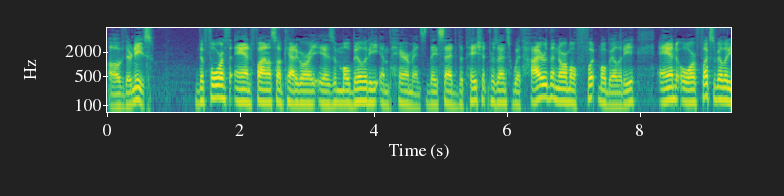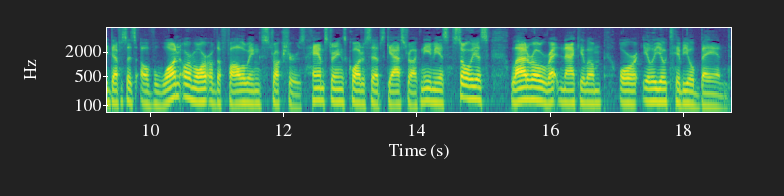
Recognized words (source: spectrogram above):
of their knees. The fourth and final subcategory is mobility impairments. They said the patient presents with higher than normal foot mobility and or flexibility deficits of one or more of the following structures: hamstrings, quadriceps, gastrocnemius, soleus, lateral retinaculum, or iliotibial band.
